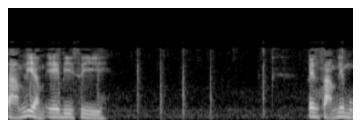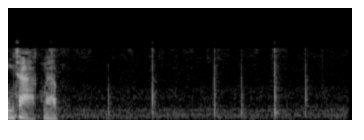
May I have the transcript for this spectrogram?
สามเหลี่ยม ABC เป็นสามเหลี่ยมมุมฉากนะครับ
